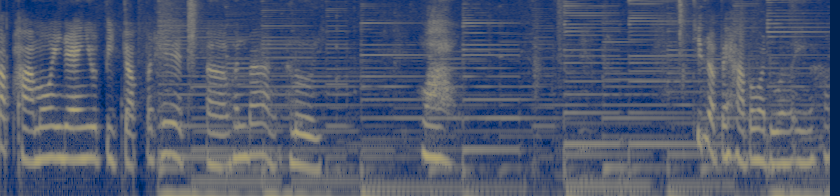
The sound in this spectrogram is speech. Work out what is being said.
กับผาโมยแดงอยู่ติดกับประเทศเอ่อเพื่อนบ้านเลย ว้าว ที่เหลือไปหาประวัติดูเอาเองนะคะ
